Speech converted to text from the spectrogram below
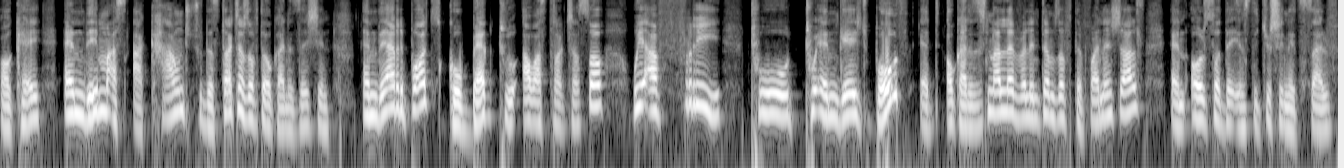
okay? And they must account to the structures of the organization. And their reports go back to our structure. So we are free to to engage both at organizational level in terms of the financials and also the institution itself.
